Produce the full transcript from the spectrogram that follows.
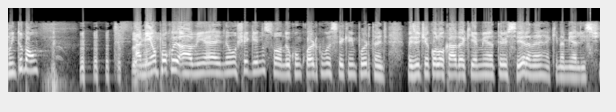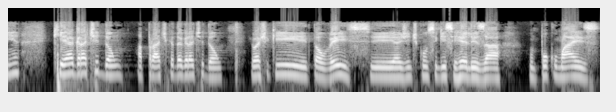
Muito bom. a minha é um pouco. A minha é, não cheguei no sono, eu concordo com você que é importante. Mas eu tinha colocado aqui a minha terceira, né? Aqui na minha listinha, que é a gratidão, a prática da gratidão. Eu acho que talvez se a gente conseguisse realizar um pouco mais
